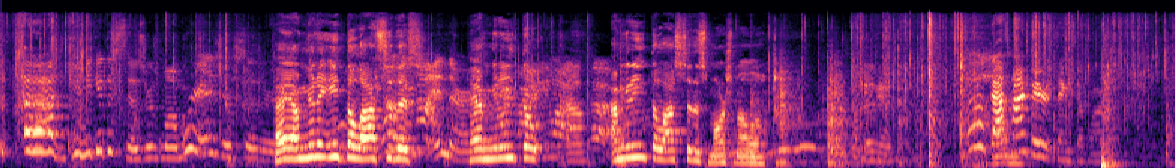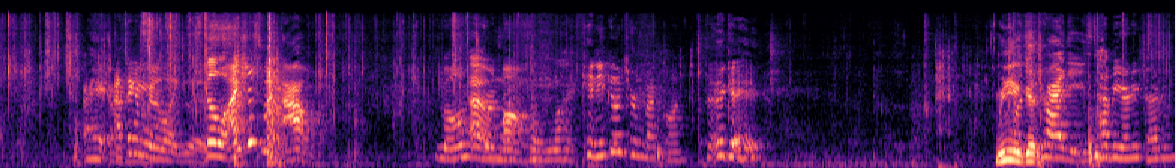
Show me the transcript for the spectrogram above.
Uh, can you get the scissors, mom? Where is your scissors? Hey, I'm gonna eat the last no, of this. not in there. Hey, I'm gonna eat the. Alright, you want Oh. I'm gonna eat the last of this marshmallow. Okay. That's my favorite thing so far. I hate I think I'm gonna like this. The light just went out. Mom, Oh, turn Mom. off the light. Can you go turn back on? Okay. We need to Let's get try these. Have you already tried them?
